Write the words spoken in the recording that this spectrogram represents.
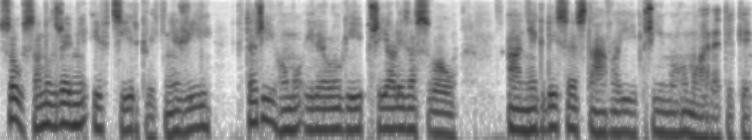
jsou samozřejmě i v církvi kněží, kteří homoideologii přijali za svou a někdy se stávají přímo homoheretiky.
